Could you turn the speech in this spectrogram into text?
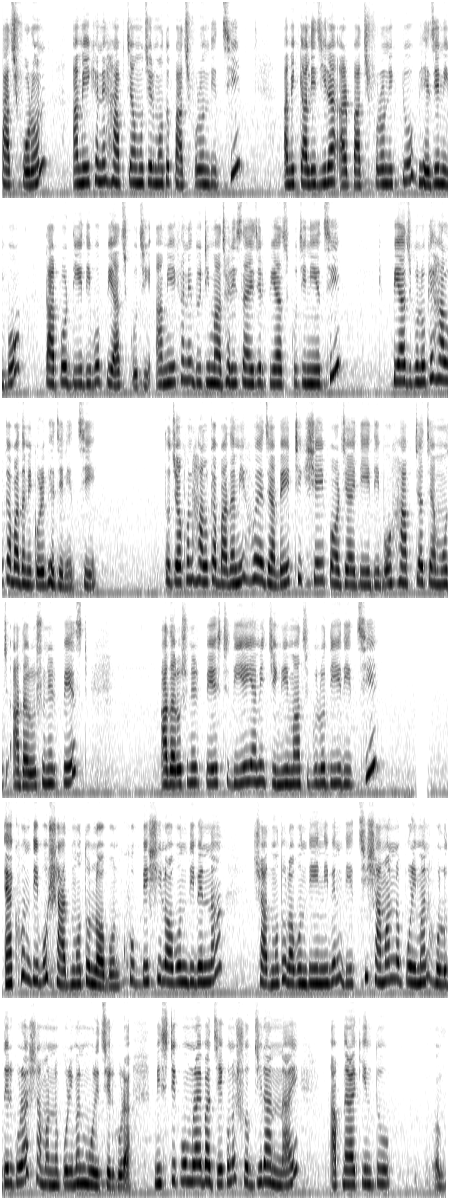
পাঁচ ফোড়ন। আমি এখানে হাফ চামচের মতো পাঁচ ফোড়ন দিচ্ছি। আমি কালিজিরা আর পাঁচফোড়ন একটু ভেজে নিব। তারপর দিয়ে দিব পেঁয়াজ কুচি। আমি এখানে দুইটি মাঝারি সাইজের পেঁয়াজ কুচি নিয়েছি। পেঁয়াজগুলোকে হালকা বাদামি করে ভেজে নিচ্ছি। তো যখন হালকা বাদামি হয়ে যাবে, ঠিক সেই পর্যায়ে দিয়ে দিব হাফ চা চামচ আদা রসুনের পেস্ট। আদা রসুনের পেস্ট দিয়েই আমি চিংড়ি মাছগুলো দিয়ে দিচ্ছি। এখন দিব স্বাদ মতো লবণ। খুব বেশি লবণ দিবেন না। স্বাদ মতো লবণ দিয়ে নেবেন। দিচ্ছি সামান্য পরিমাণ হলুদের গুঁড়া, সামান্য পরিমাণ মরিচের গুঁড়া। মিষ্টি কুমড়ায় বা যে কোনো সবজি রান্নায় আপনারা কিন্তু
